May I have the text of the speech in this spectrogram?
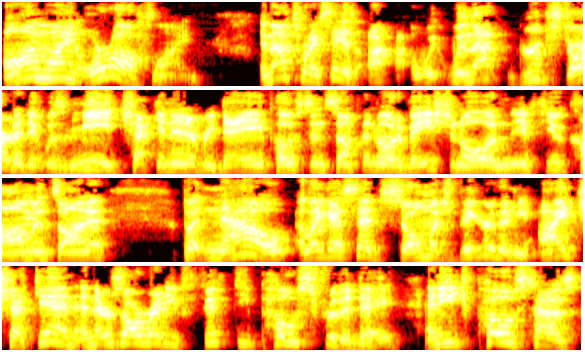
online or offline. And that's what I say is I, when that group started, it was me checking in every day, posting something motivational and a few comments on it. But now, like I said, so much bigger than me. I check in and there's already 50 posts for the day. And each post has,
